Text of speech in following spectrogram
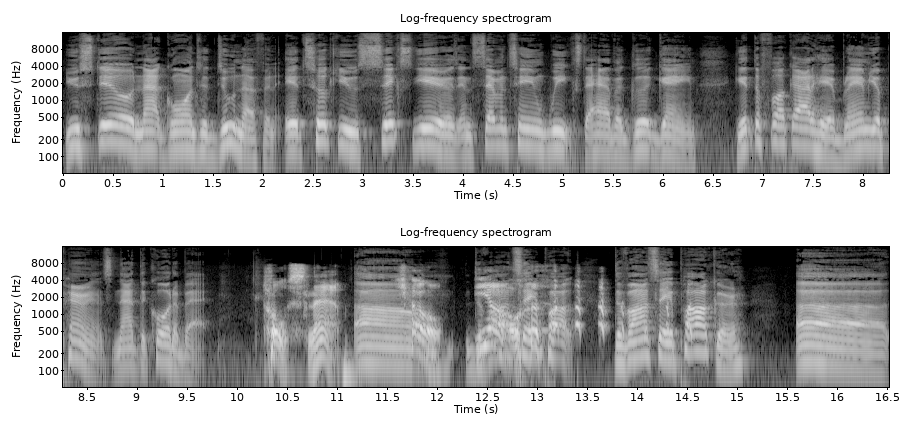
"You still not going to do nothing. It took you six years and 17 weeks to have a good game. Get the fuck out of here. Blame your parents, not the quarterback." Oh snap. Um, Yo. Yo. DeVante, Par- DeVante Parker uh,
